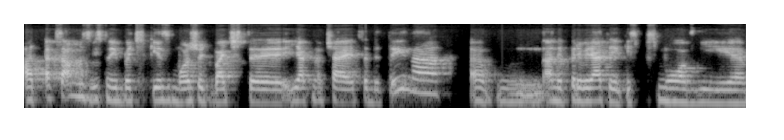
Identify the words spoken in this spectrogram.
А так само, звісно, і батьки зможуть бачити, як навчається дитина, е, а не перевіряти якісь письмові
